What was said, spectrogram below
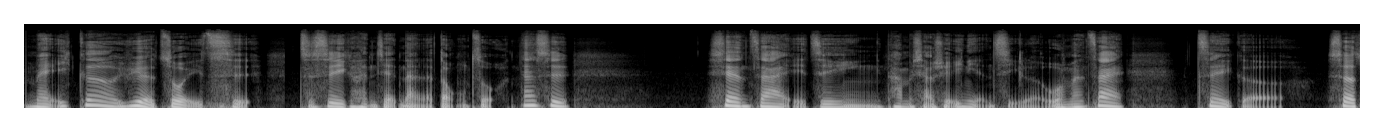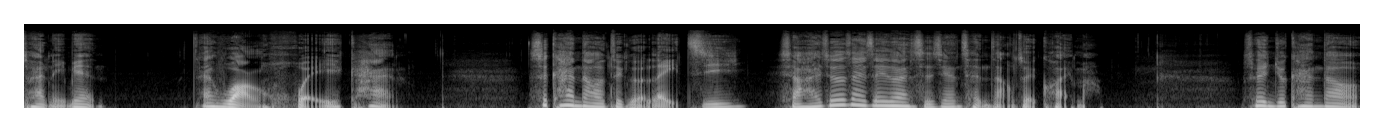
每一个月做一次。只是一个很简单的动作，但是现在已经他们小学一年级了。我们在这个社团里面再往回看，是看到这个累积，小孩就是在这段时间成长最快嘛，所以你就看到，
